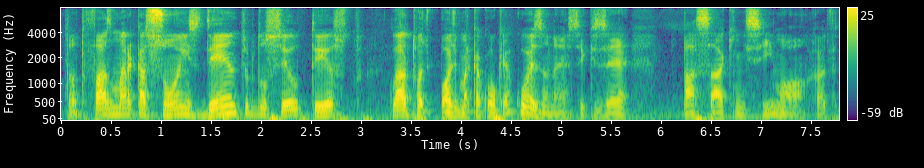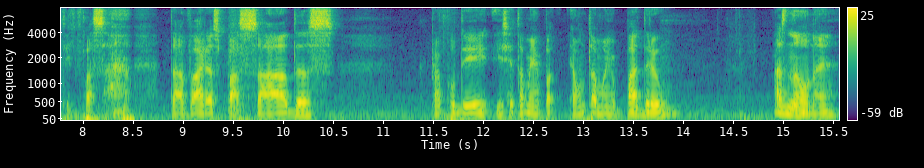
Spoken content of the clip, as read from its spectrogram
Então, tu faz marcações dentro do seu texto. Claro, tu pode, pode marcar qualquer coisa, né? Se quiser passar aqui em cima, ó, vai ter que passar dar várias passadas para poder. Esse é, tamanho, é um tamanho padrão. Mas não, né?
